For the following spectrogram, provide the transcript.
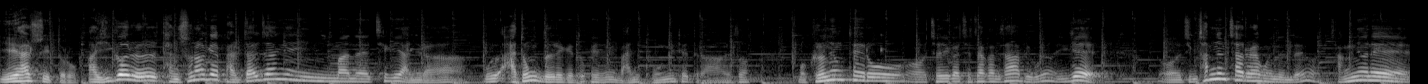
이해할 수 있도록. 아 이거를 단순하게 발달장애인만의 책이 아니라 뭐 아동들에게도 굉장히 많이 도움이 되더라. 그래서 뭐 그런 형태로 어, 저희가 제작한 사업이고요. 이게 어, 지금 3년 차를 하고 있는데요. 작년에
